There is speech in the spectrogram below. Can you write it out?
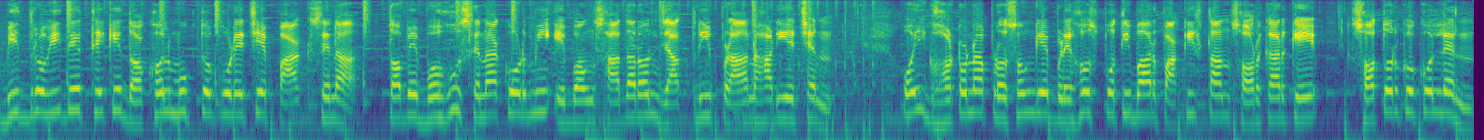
বিদ্রোহীদের থেকে দখলমুক্ত করেছে পাক সেনা। তবে বহু সেনাকর্মী এবং সাধারণ যাত্রী প্রাণ হারিয়েছেন। ওই ঘটনা প্রসঙ্গে বৃহস্পতিবার পাকিস্তান সরকারকে সতর্ক করলেন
